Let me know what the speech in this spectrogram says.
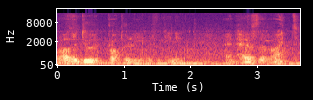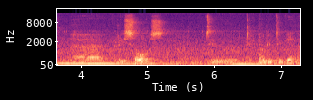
rather do it properly in the beginning and have the right uh, resource to, to put it together.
